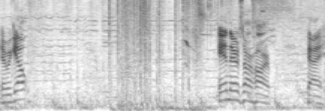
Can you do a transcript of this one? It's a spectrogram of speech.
There we go. And there's our harp. Okay.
